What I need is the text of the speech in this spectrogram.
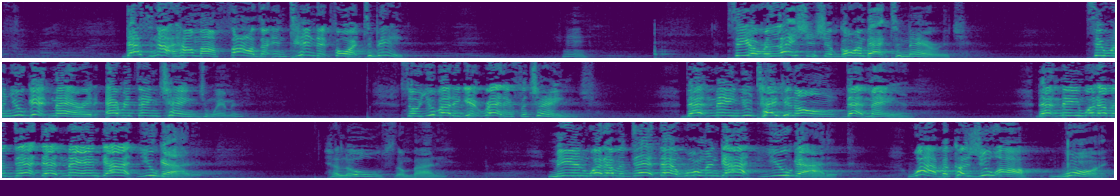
That's not how my father intended for it to be. Hmm. See, a relationship, going back to marriage. See, when you get married, everything change, women. So you better get ready for change. That means you taking on that man. That means whatever debt that man got, you got it. Hello, somebody. Men, whatever debt that woman got, you got it. Why? Because you are one.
